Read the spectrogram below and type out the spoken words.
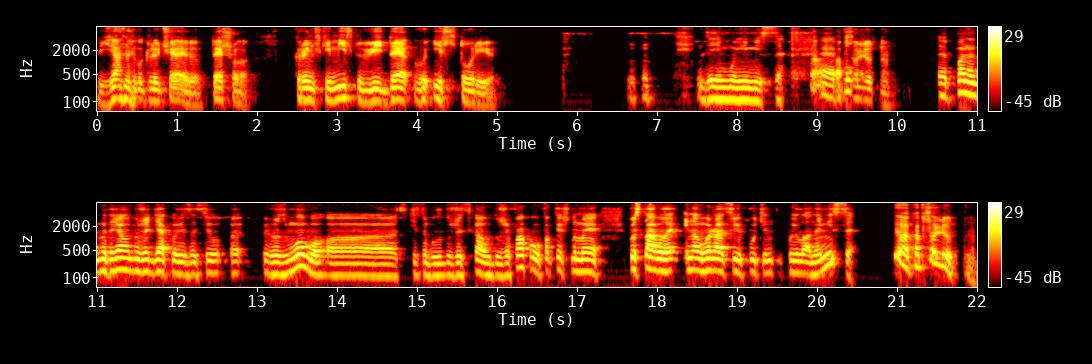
я не виключаю те, що Кримське місто війде в історію. де йому і місце? Е, абсолютно. Е, Пане Дмитре, я вам дуже дякую за цю е, розмову. Дійсно було дуже цікаво, дуже фахово. Фактично, ми поставили інаугурацію Путін Пойла на місце, Так, абсолютно.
